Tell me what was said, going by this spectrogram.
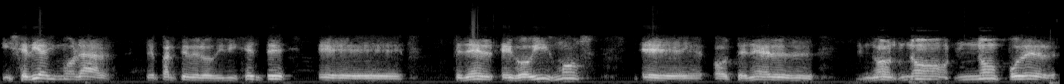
y sería inmoral de parte de los dirigentes eh, tener egoísmos eh, o tener no no no poder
